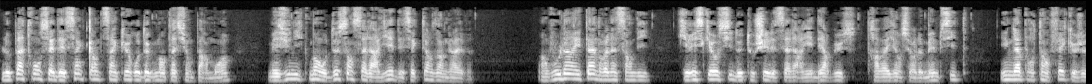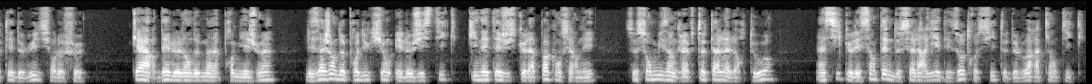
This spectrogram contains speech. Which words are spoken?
le patron cédait 55 euros d'augmentation par mois, mais uniquement aux 200 salariés des secteurs en grève. En voulant éteindre l'incendie, qui risquait aussi de toucher les salariés d'Airbus travaillant sur le même site, il n'a pourtant fait que jeter de l'huile sur le feu. Car, dès le lendemain 1er juin, les agents de production et logistique, qui n'étaient jusque-là pas concernés, se sont mis en grève totale à leur tour, ainsi que les centaines de salariés des autres sites de Loire-Atlantique,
